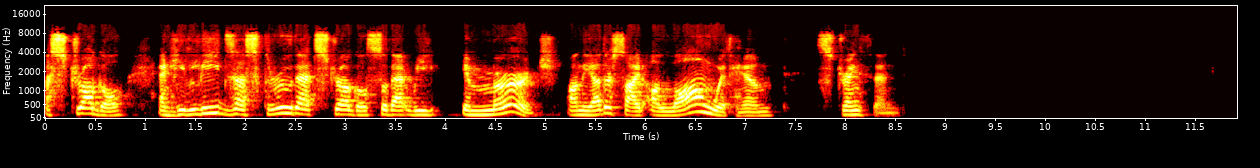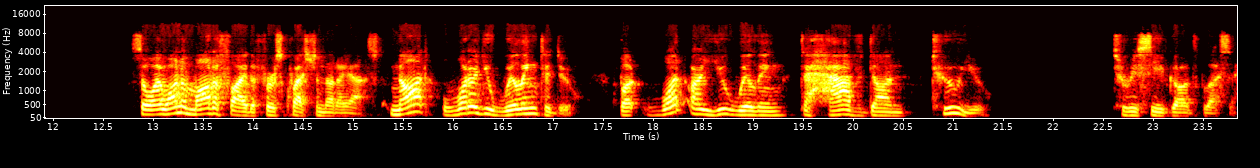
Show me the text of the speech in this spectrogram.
a struggle, and he leads us through that struggle so that we emerge on the other side along with him, strengthened. So I want to modify the first question that I asked. Not what are you willing to do, but what are you willing to have done to you to receive God's blessing?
